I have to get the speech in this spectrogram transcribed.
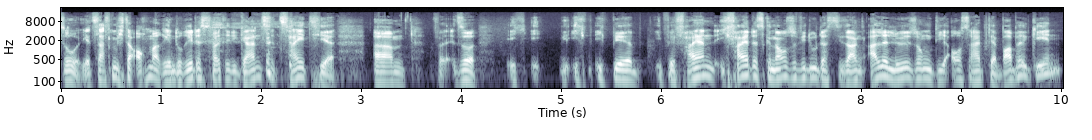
So, jetzt lass mich da auch mal reden. Du redest heute die ganze Zeit hier. Ähm, so, ich, ich, ich, ich, wir, wir feiern, ich feiere das genauso wie du, dass die sagen, alle Lösungen, die außerhalb der Bubble gehen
